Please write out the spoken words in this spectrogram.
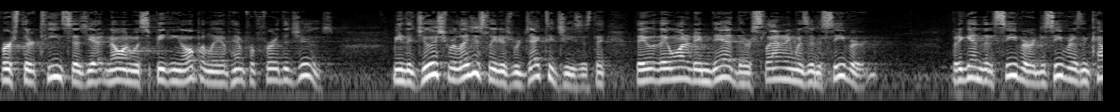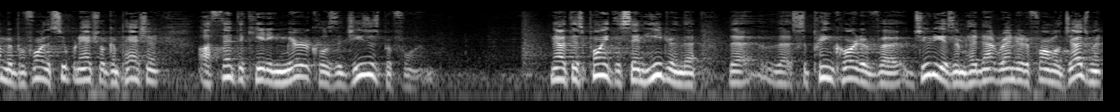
Verse 13 says, Yet no one was speaking openly of him for the Jews. I mean, the Jewish religious leaders rejected Jesus. They, they, they wanted him dead. They were slandering him as a deceiver. But again, the deceiver, a deceiver doesn't come and perform the supernatural, compassionate, authenticating miracles that Jesus performed. Now, at this point, the Sanhedrin, the, the, the Supreme Court of uh, Judaism, had not rendered a formal judgment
